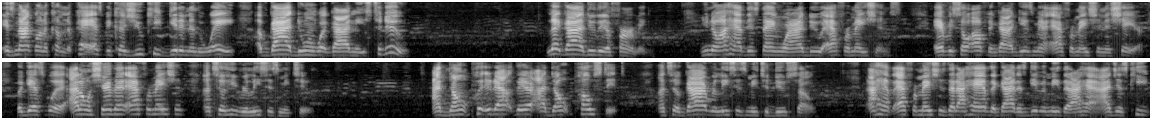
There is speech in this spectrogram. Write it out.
is not going to come to pass because you keep getting in the way of God doing what God needs to do. Let God do the affirming. You know, I have this thing where I do affirmations. Every so often, God gives me an affirmation to share. But guess what? I don't share that affirmation until He releases me to. I don't put it out there, I don't post it until God releases me to do so. I have affirmations that I have that God has given me that I have I just keep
